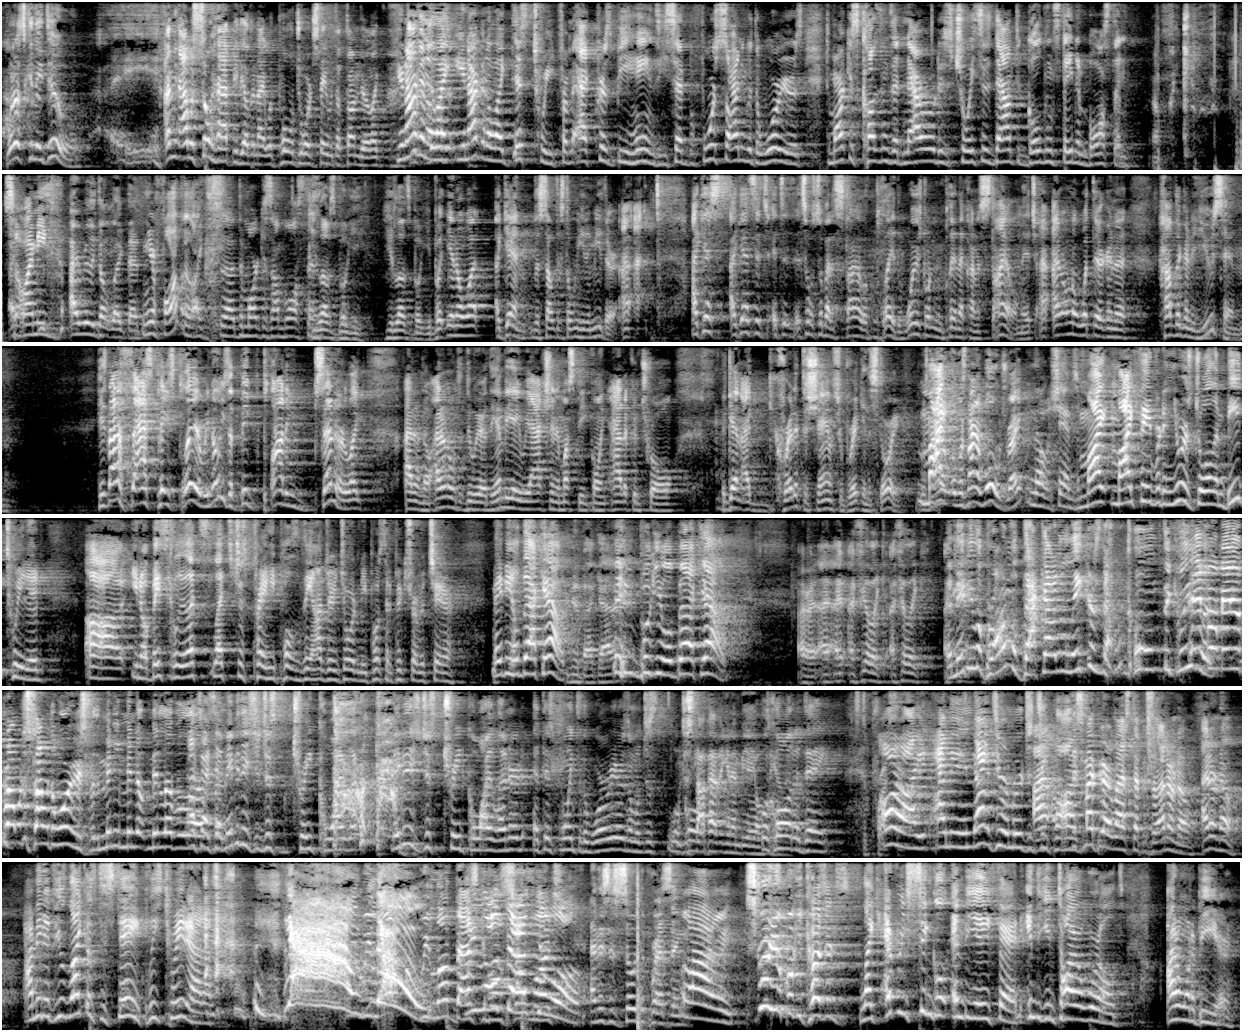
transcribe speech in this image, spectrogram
What else can they do? I mean, I was so happy the other night with Paul George stay with the Thunder. Like You're not gonna like. You're not gonna like this tweet from at Chris B Haynes. He said before signing with the Warriors, Demarcus Cousins had narrowed his choices down to Golden State and Boston. Oh my god! So I mean, I really don't like that. your father likes uh, Demarcus on Boston. He loves Boogie. He loves Boogie. But you know what? Again, the Celtics don't need him either. I, I, I guess. I guess it's it's it's also about a style of play. The Warriors don't even play in that kind of style, Mitch. I, I don't know what they're gonna, how they're gonna use him. He's not a fast-paced player. We know he's a big plotting center. Like, I don't know. I don't know what to do here. The NBA reaction it must be going out of control. Again, I credit the Shams for breaking the story. It was, My- not, it was not a Woj, right? No, Shams. My my favorite and yours, Joel Embiid tweeted. Uh, you know, basically, let's let's just pray he pulls DeAndre Jordan. He posted a picture of a chair. Maybe he'll back out. He'll back out? Maybe Boogie will back out. All right. I, I, I feel like I feel like. I And maybe LeBron will back out of the Lakers now and go home to Cleveland. maybe maybe LeBron will just sign with the Warriors for the mid mid mid level. That's what I uh, said. Maybe they should just trade Kawhi. Leonard. maybe they should just trade Kawhi Leonard at this point to the Warriors, and we'll just we'll, We'll just stop having an NBA We'll call it a day. depressing. All right. I mean, that's your emergency I- pod. this might be our last episode. I don't know. I don't know. I mean, if you'd like us to stay, please tweet at us. no, We no. love, we love basketball, We love basketball. so much, and this is so depressing. Right. Screw you, Boogie Cousins. Like every single NBA fan in the entire world, I don't want to be here.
